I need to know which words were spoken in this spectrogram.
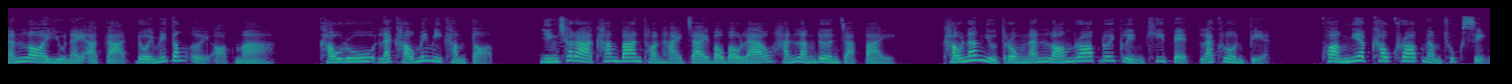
นั้นลอยอยู่ในอากาศโดยไม่ต้องเอ่ยออกมา เขารู้และเขาไม่มีคำตอบ หญิงชราข้างบ้านถอนหายใจเบาๆแล้ว หันหลังเดินจากไป เขานั่งอยู่ตรงนั้นล้อมรอบด้วยกลิ่นขี้เป็ดและโคลนเปียก ความเงียบเข้าครอบงำทุกสิ่ง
